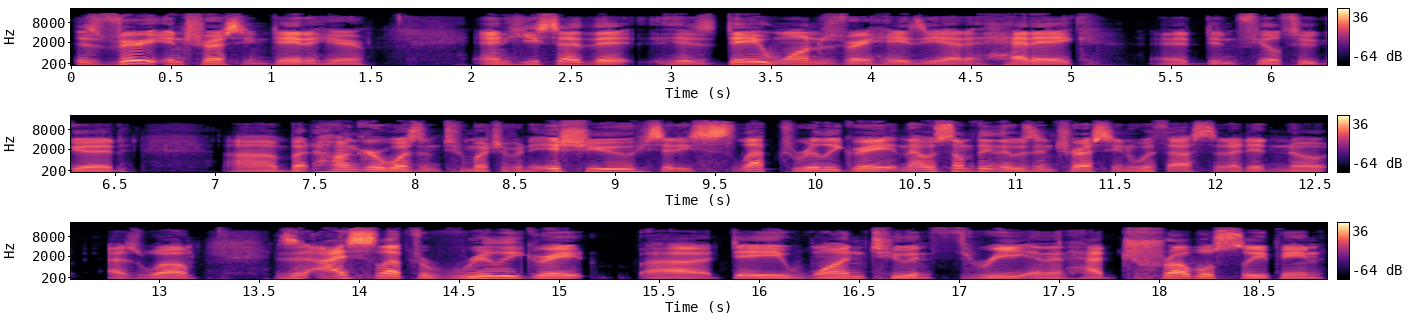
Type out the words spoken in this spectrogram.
it's very interesting data here. And he said that his day one was very hazy. He had a headache. It didn't feel too good. Uh, but hunger wasn't too much of an issue. He said he slept really great, and that was something that was interesting with us that I didn't note as well. Is that I slept really great uh, day one, two, and three, and then had trouble sleeping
